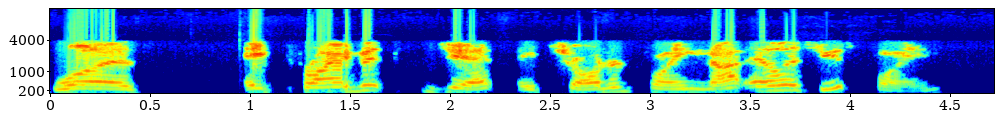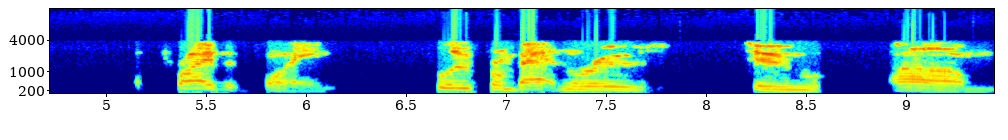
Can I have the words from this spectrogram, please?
was a private jet, a chartered plane, not LSU's plane, a private plane, flew from Baton Rouge to um,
